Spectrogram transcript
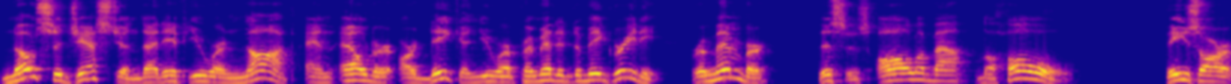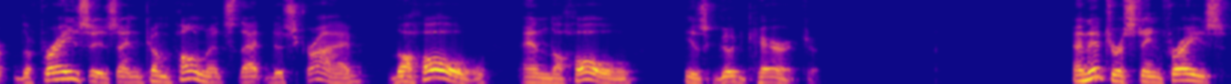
No suggestion that if you are not an elder or deacon, you are permitted to be greedy. Remember, this is all about the whole. These are the phrases and components that describe the whole, and the whole is good character. An interesting phrase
